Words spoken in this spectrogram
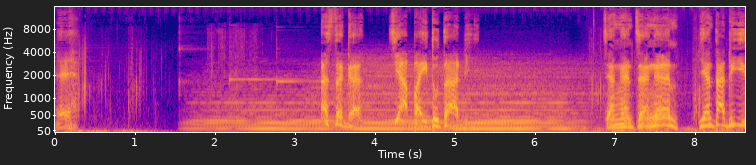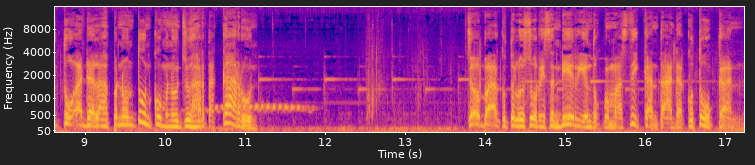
Eh. Astaga, siapa itu tadi? Jangan-jangan yang tadi itu adalah penuntunku menuju harta karun. Coba aku telusuri sendiri untuk memastikan tak ada kutukan.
